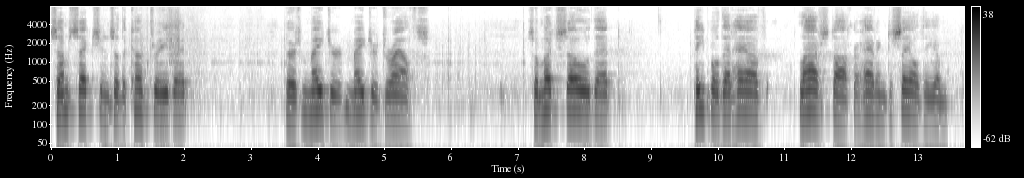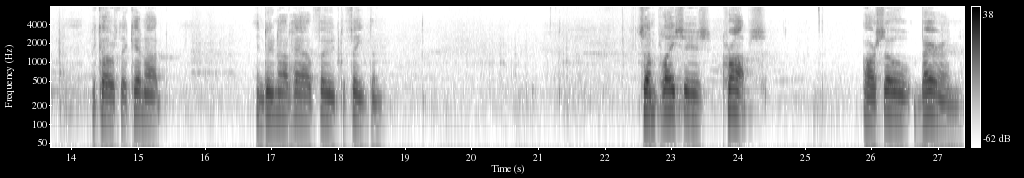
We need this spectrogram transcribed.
some sections of the country that there's major, major droughts. So much so that people that have livestock are having to sell them because they cannot and do not have food to feed them. Some places crops are so barren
